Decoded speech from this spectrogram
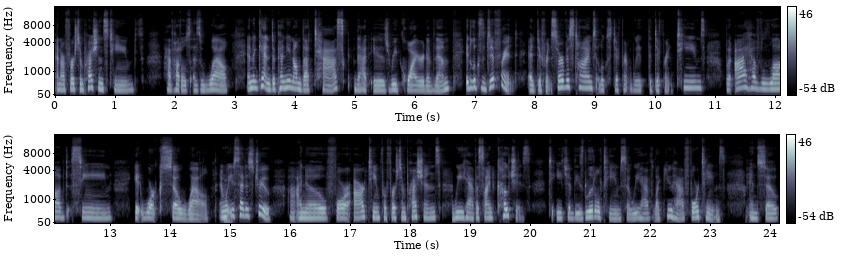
and our first impressions teams have huddles as well. And again, depending on the task that is required of them, it looks different at different service times. It looks different with the different teams. But I have loved seeing it work so well. And what hmm. you said is true. Uh, I know for our team for First Impressions, we have assigned coaches to each of these little teams. So we have, like you have, four teams. And so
